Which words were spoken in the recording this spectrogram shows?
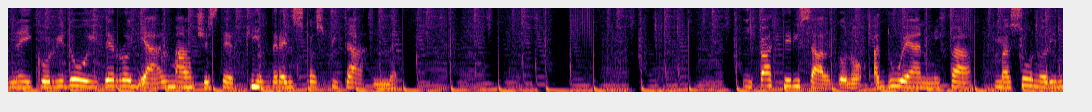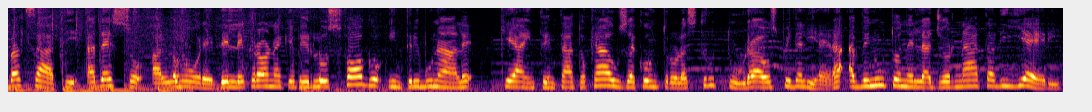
nei corridoi del Royal Manchester Children's Hospital. I fatti risalgono a due anni fa, ma sono rimbalzati adesso all'onore delle cronache per lo sfogo in tribunale, che ha intentato causa contro la struttura ospedaliera avvenuto nella giornata di ieri.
